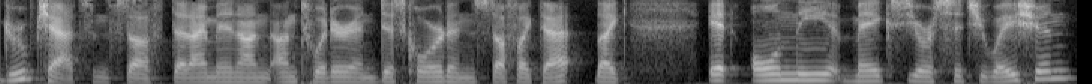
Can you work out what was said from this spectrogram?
group chats and stuff that I'm in on, on Twitter and Discord and stuff like that. Like, it only makes your situation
